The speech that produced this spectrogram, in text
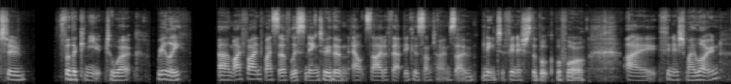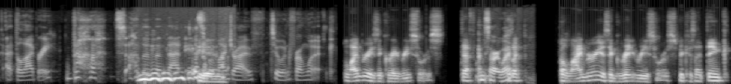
to for the commute to work, really. Um, I find myself listening to them outside of that because sometimes I need to finish the book before I finish my loan at the library. But other than that, it's Yeah. my drive to and from work. Library is a great resource. definitely. I'm sorry, 'Cause what? I- the library is a great resource because I think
